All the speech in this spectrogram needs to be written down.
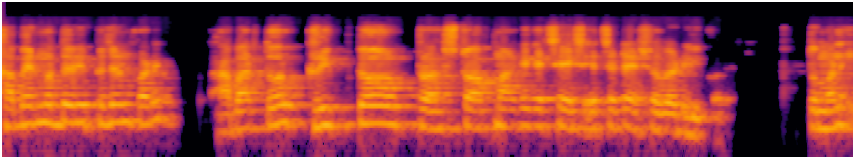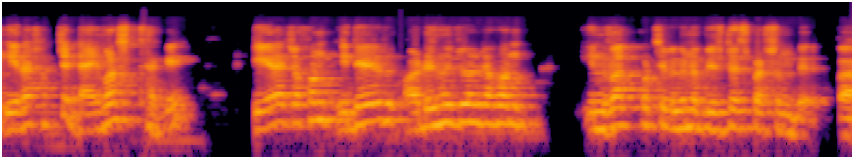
হাবের মধ্যে রিপ্রেজেন্ট করে, আবার তোর ক্রিপ্টো স্টক মার্কেট এটসেট্রা এসবে ডিল করে। তো মানে এরা সবচেয়ে ডাইভার্স থাকে। এরা যখন এদের অডিয়েন্সের জন্য যখন ইনভলভ করছে বিভিন্ন বিজনেস পার্সনদের বা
